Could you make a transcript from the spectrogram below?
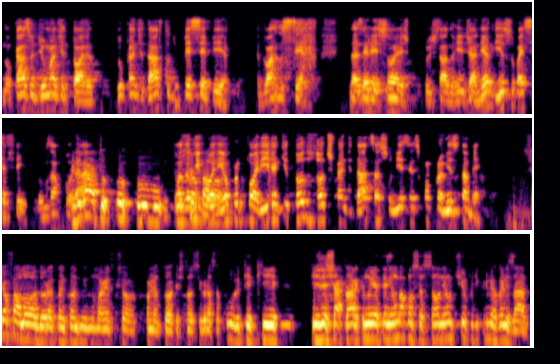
No caso de uma vitória do candidato do PCB, Eduardo Serra, das eleições para o Estado do Rio de Janeiro, isso vai ser feito. Vamos apurar. Candidato, o, o, toda o rigor. Falou... Eu proporia que todos os outros candidatos assumissem esse compromisso também. Senhor falou, durante, no momento que o senhor comentou a questão da segurança pública, que quis deixar claro que não ia ter nenhuma concessão, nenhum tipo de crime organizado.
